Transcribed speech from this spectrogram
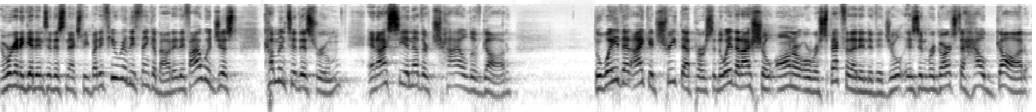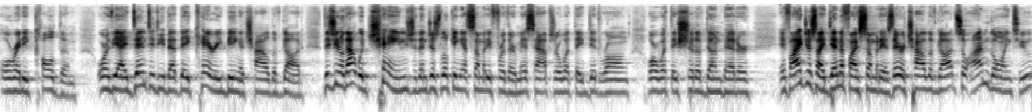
And we're going to get into this next week. But if you really think about it, if I would just come into this room and I see another child of God the way that I could treat that person, the way that I show honor or respect for that individual is in regards to how God already called them or the identity that they carry being a child of God. Did you know that would change than just looking at somebody for their mishaps or what they did wrong or what they should have done better? If I just identify somebody as they're a child of God, so I'm going to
